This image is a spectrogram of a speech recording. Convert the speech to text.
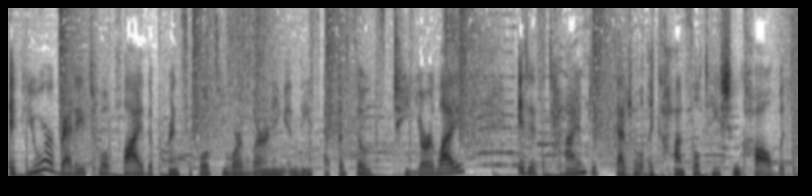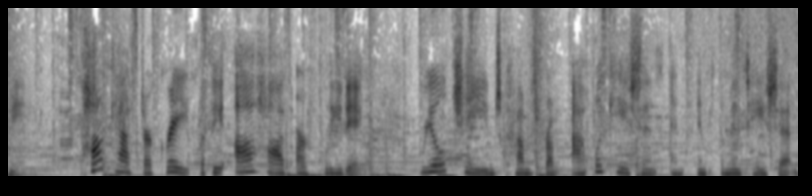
If you are ready to apply the principles you are learning in these episodes to your life, it is time to schedule a consultation call with me. Podcasts are great, but the ahas are fleeting. Real change comes from application and implementation,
